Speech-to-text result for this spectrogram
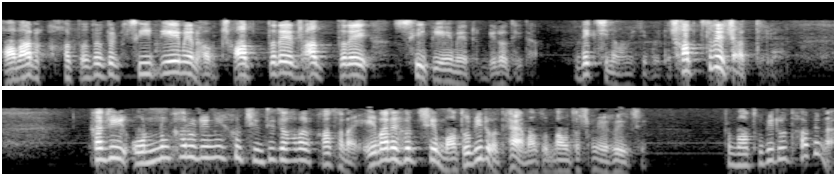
হবার সিপিএম এর হবে। ছত্রে ছত্রে সিপিএম এর বিরোধিতা দেখছিলাম আমি ছত্রে ছত্রে। কাজে অন্য কারোর এ নিয়ে খুব চিন্তিত হবার কথা নয়। এবারে হচ্ছে মতবিরোধ। হ্যাঁ মমতার সঙ্গে হয়েছে। তো মতবিরোধ হবে না?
